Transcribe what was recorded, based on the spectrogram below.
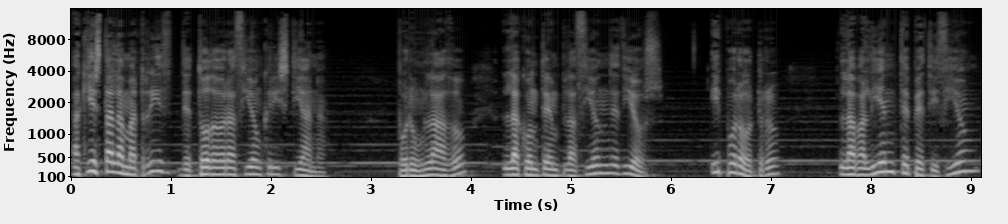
Aquí está la matriz de toda oración cristiana. Por un lado, la contemplación de Dios y por otro, la valiente petición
